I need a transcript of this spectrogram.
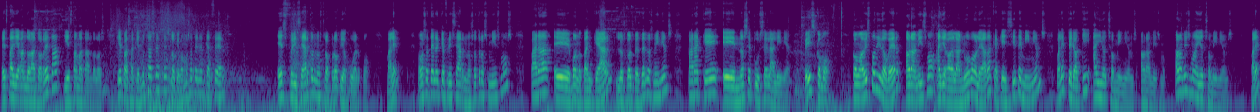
Está llegando la torreta y está matándolos. ¿Qué pasa? Que muchas veces lo que vamos a tener que hacer es frisear con nuestro propio cuerpo, ¿vale? Vamos a tener que frisear nosotros mismos para, eh, bueno, tanquear los golpes de los minions para que eh, no se puse la línea. ¿Veis? Como como habéis podido ver, ahora mismo ha llegado la nueva oleada, que aquí hay 7 minions, ¿vale? Pero aquí hay 8 minions, ahora mismo. Ahora mismo hay 8 minions, ¿vale?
